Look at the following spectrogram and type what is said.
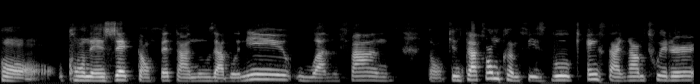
qu'on injecte en fait à nos abonnés ou à nos fans. Donc, une plateforme comme Facebook, Instagram, Twitter,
